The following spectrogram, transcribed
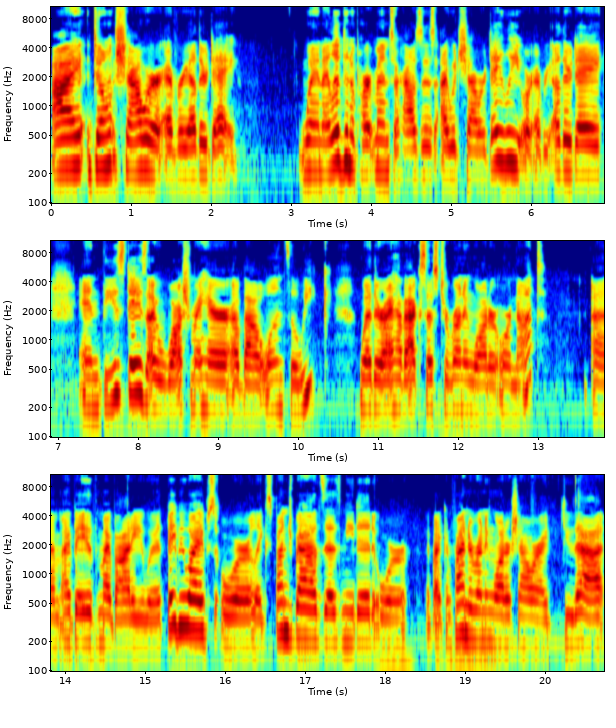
I don't shower every other day. When I lived in apartments or houses, I would shower daily or every other day, and these days I wash my hair about once a week, whether I have access to running water or not. Um, I bathe my body with baby wipes or like sponge baths as needed, or if I can find a running water shower, I do that.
